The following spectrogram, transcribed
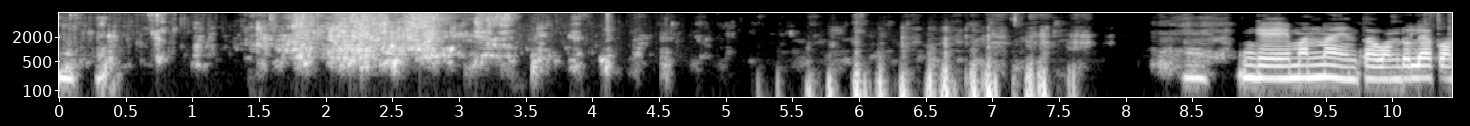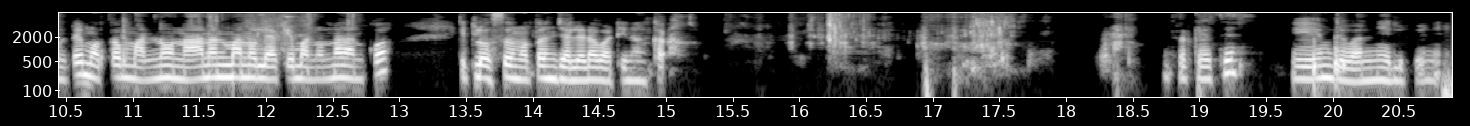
Okay. ఇంకేమన్నా ఇంత వండు లేక ఉంటే మొత్తం మన్ను నానని మన్ను లేక ఏమన్నా ఉన్నదనుకో ఇట్లా వస్తుంది మొత్తం జల్లెడ పట్టినాక. ఇక్కడికైతే ఏం లేవు వెళ్ళిపోయినాయి.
